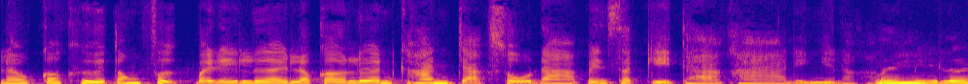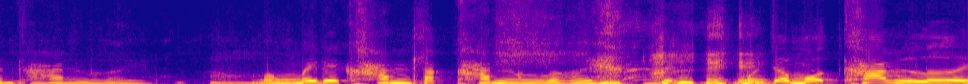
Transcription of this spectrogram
แล้วก็คือต้องฝึกไปเรื่อยๆแล้วก็เลื่อนขั้นจากโสดาเป็นสกิทาคาอย่างนี้ยนะคะไม่แมีเลื่อนขั้นเลยอ๋อ มึงไม่ได้ขั้นสักขั้นหนึ่งเลย มึงจะหมดขั้นเลย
